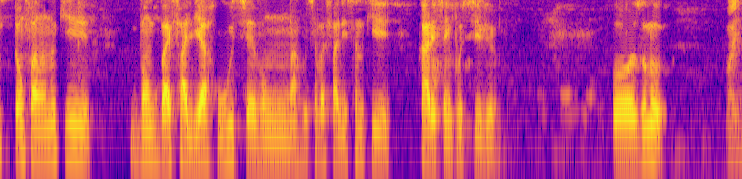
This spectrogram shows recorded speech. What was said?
estão falando que vão, vai falir a Rússia, vão, a Rússia vai falir, sendo que, cara, isso é impossível. Ô, Zulu, Oi.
